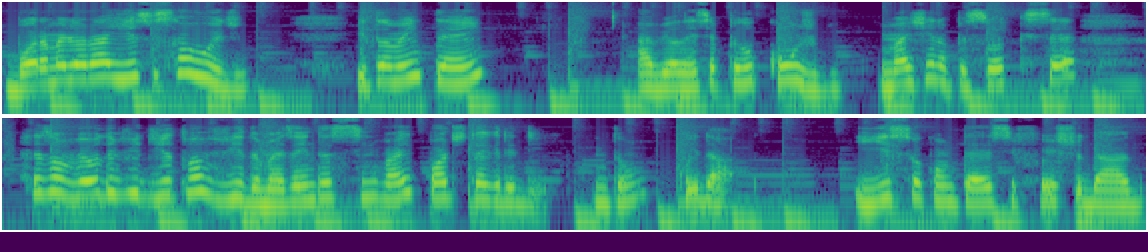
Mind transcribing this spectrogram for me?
Bora melhorar isso, saúde! E também tem a violência pelo cônjuge. Imagina a pessoa que você resolveu dividir a tua vida, mas ainda assim vai pode te agredir. Então, cuidado. E isso acontece, foi estudado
